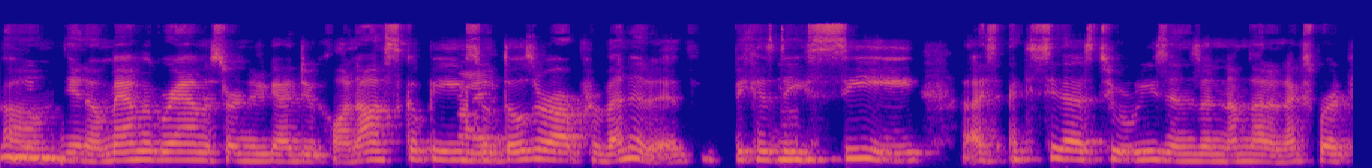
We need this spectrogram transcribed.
um, you know, mammogram. At a certain age, you got to do colonoscopy. So those are our preventative because they Mhm. see. I, I see that as two reasons, and I'm not an expert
